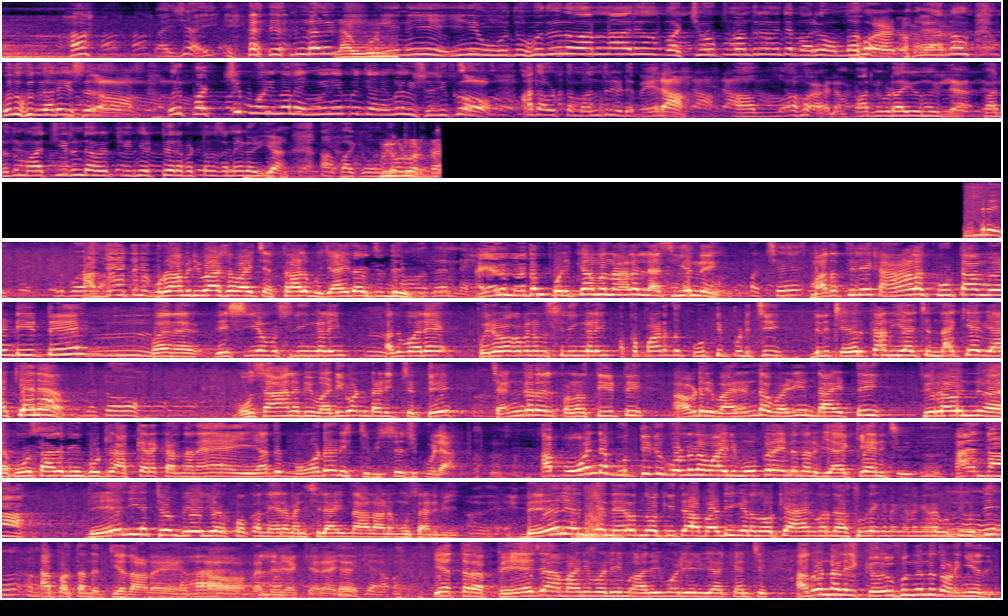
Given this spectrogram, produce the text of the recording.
അല്ല. ഇനി ഇനി ഉദുഹുദ് എന്ന് പറഞ്ഞാൽ ഭക്ഷ്യവകുപ്പ് മന്ത്രി എന്നിട്ട് പറയും അള്ളാഹു. കാരണം ഉദുഹുദ് അലൈഹി ഇസ്ലാം ഒരു പക്ഷി പോയി എന്നാൽ എങ്ങനെയപ്പോ ജനങ്ങൾ വിശ്വസിക്കുമോ അത് അവിടുത്തെ മന്ത്രിയുടെ പേരാ. അള്ളാഹു ആലം പറഞ്ഞുവിടായി ഒന്നുമില്ല പലതും മാറ്റിയിട്ടുണ്ട്. അവർ എട്ട് വരെ പെട്ടെന്ന് സമയം കഴിയാണ് ആ ബാക്കി ഉറുമ്പിനോട് വർത്താനം ഇല്ലേ? ഇത് പോയതാ. അദ്ദേഹത്തിന് ഖുർആൻ പരിഭാഷ വായിച്ച് എത്ര ആൾ മുജാഹിദ് അയച്ചിട്ടുണ്ട് അയാൾ മതം പൊളിക്കാൻ വന്ന ആളല്ല സി എൻ പക്ഷേ മതത്തിലേക്ക് ആളെ കൂട്ടാൻ വേണ്ടിയിട്ട് ദേശീയ മുസ്ലിങ്ങളെയും അതുപോലെ പുരോഗമന മുസ്ലിങ്ങളെയും ഒക്കെ പാടുന്ന് കൂട്ടിപ്പിടിച്ച് ഇതിൽ ചേർക്കാന്ന് വിചാരിച്ചുണ്ടാക്കിയ ഉണ്ടാക്കിയ എന്നിട്ടോ? മൂസാ നബി വടികൊണ്ടടിച്ചിട്ട് ചെങ്കടൽ പുലർത്തിയിട്ട് അവിടെ ഒരു വരണ്ട വഴി ഉണ്ടായിട്ട് ഫിറോൻ മൂസാ നബിയും കൂട്ടി അക്കരെ കടന്നാണ് ഏയ് അത് മോഡേണിസ്റ്റ് വിശ്വസിക്കൂല. അപ്പൊ ഓന്റെ ബുദ്ധിക്ക് കൊള്ളുന്ന മാതിരി മൂപ്പര എന്നാണ് വ്യാഖ്യാനിച്ച്? എന്താ? വേലിയേറ്റവും വേലിയർക്കൊക്കെ നേരെ മനസ്സിലായി ആളാണ് മൂസാ നബി. വേലി ഇറങ്ങിയ നേരം നോക്കിയിട്ട് ആ വടി ഇങ്ങനെ നോക്കി ആയം കുറഞ്ഞ അസുഖം ഇങ്ങനെ ഇങ്ങനെ കുത്തി കുത്തി അപ്പുറത്തണ്ട് എത്തിയതാണ്. നല്ല വ്യാഖ്യാനായി. എത്ര പേജ അലി മോലിയും വ്യാഖ്യാനിച്ച്. അതുകൊണ്ടാണ് ഈ കേഫിങ്ങന്ന് തുടങ്ങിയത്.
